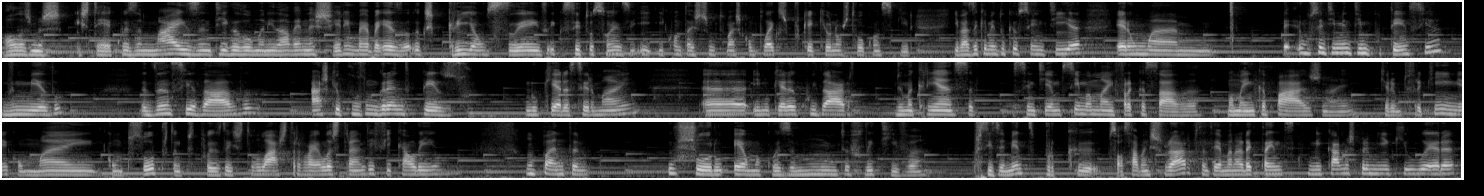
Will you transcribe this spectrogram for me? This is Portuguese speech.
Bolas, mas isto é a coisa mais antiga da humanidade, é nascerem bebês, criam-se em situações e, e, contextos muito mais complexos, porque é que eu não estou a conseguir? E basicamente o que eu sentia era uma, um sentimento de impotência, de medo, de ansiedade. Acho que eu pus um grande peso no que era ser mãe uh, e no que era cuidar de uma criança. Sentia-me sim uma mãe fracassada, uma mãe incapaz, não é? Que era muito fraquinha, como mãe, como pessoa, portanto, depois isto lastra, vai alastrando e fica ali um, um pântano. O choro é uma coisa muito aflitiva, precisamente porque só sabem chorar, portanto, é a maneira que têm de se comunicar, mas para mim aquilo era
